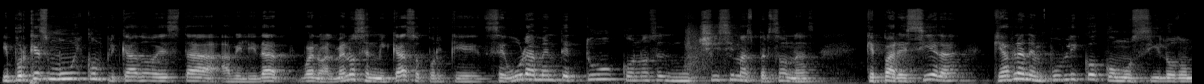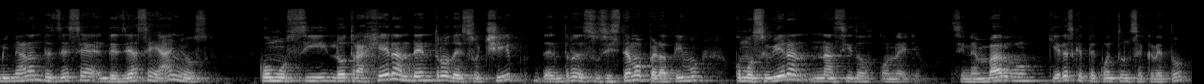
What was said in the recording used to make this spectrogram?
¿Y por qué es muy complicado esta habilidad? Bueno, al menos en mi caso, porque seguramente tú conoces muchísimas personas que pareciera que hablan en público como si lo dominaran desde, desde hace años como si lo trajeran dentro de su chip, dentro de su sistema operativo, como si hubieran nacido con ello. Sin embargo, ¿quieres que te cuente un secreto?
